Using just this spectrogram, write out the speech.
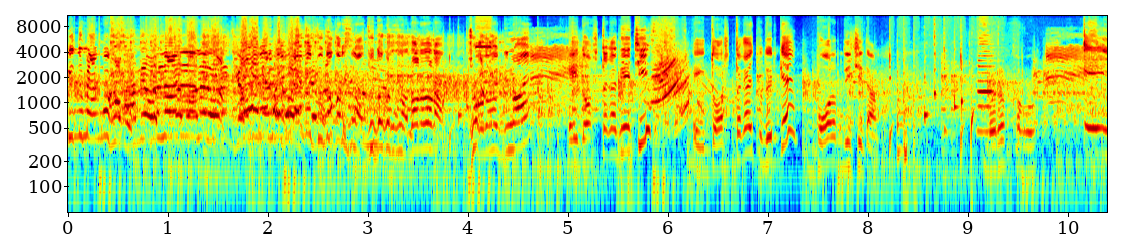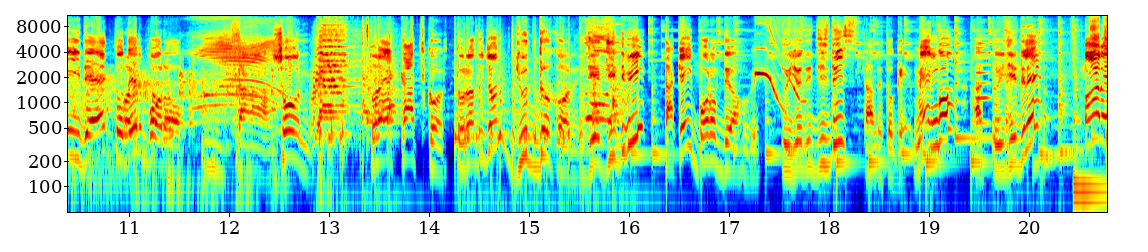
কিন্তু ম্যাঙ্গো খাব আমি খাব জুতো করিস না জুতো করিস না দাঁড়া দাঁড়া ঝগড়াঝাটি নয় এই দশ টাকা দিয়েছিস এই দশ টাকায় তোদেরকে বরফ দিচ্ছি দাঁড়া বরফ খাব এই দেখ তোদের বরফ দাঁড়া শোন তোরা এক কাজ কর তোরা দুজন যুদ্ধ কর যে জিতবি তাকেই বরফ দেওয়া হবে তুই যদি জিতিস তাহলে তোকে ম্যাঙ্গো আর তুই জিতলে। হ্যাঁ।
